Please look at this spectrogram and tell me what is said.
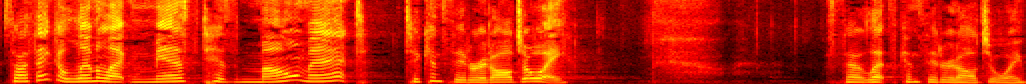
So I think Elimelech missed his moment to consider it all joy. So let's consider it all joy.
